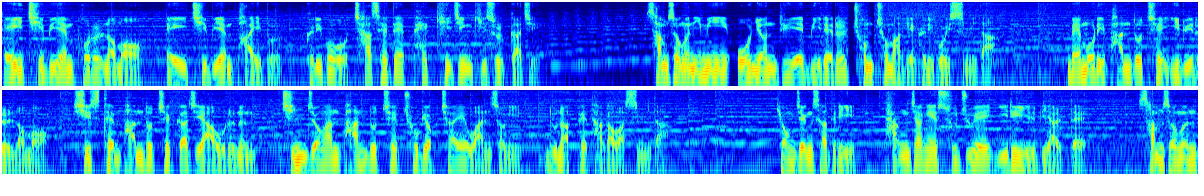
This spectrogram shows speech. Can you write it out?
HBM4를 넘어 HBM5 그리고 차세대 패키징 기술까지 삼성은 이미 5년 뒤의 미래를 촘촘하게 그리고 있습니다. 메모리 반도체 1위를 넘어 시스템 반도체까지 아우르는 진정한 반도체 초격차의 완성이 눈앞에 다가왔습니다. 경쟁사들이 당장의 수주에 일희일비할 때 삼성은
